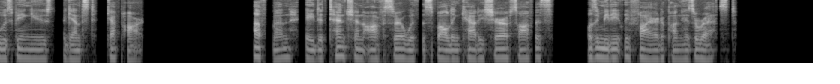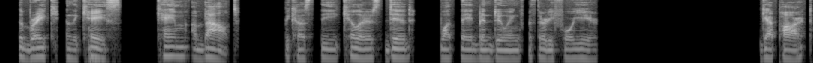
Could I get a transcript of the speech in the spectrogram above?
who was being used against Gebhardt. Huffman, a detention officer with the Spalding County Sheriff's Office, was immediately fired upon his arrest. The break in the case came about because the killers did what they'd been doing for 34 years. Gebhardt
